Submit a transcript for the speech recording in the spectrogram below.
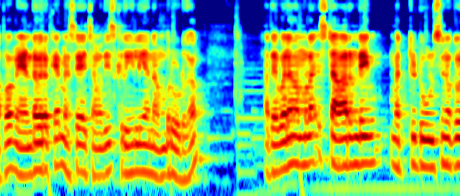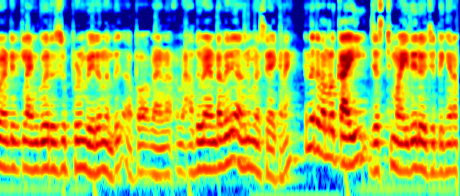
അപ്പോൾ വേണ്ടവരൊക്കെ മെസ്സേജ് അയച്ചാൽ മതി. സ്ക്രീനിൽ ഞാൻ നമ്പർ കൊടുക്കാം. അതേപോലെ നമ്മളെ സ്റ്റാറിന്റെയും മറ്റ് ടൂൾസിനൊക്കെ വേണ്ടിയിട്ടുള്ള എൻക്വയറീസ് ഇപ്പോഴും വരുന്നുണ്ട്. അപ്പോൾ വേണ അത് വേണ്ടവർ അതിന് മെസ്സേജ് അയക്കണേ. എന്നിട്ട് നമ്മൾ കൈ ജസ്റ്റ് മൈദയിൽ വെച്ചിട്ട് ഇങ്ങനെ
